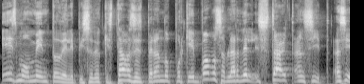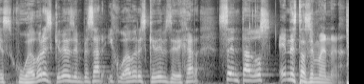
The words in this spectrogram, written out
Es momento del episodio que estabas esperando porque vamos a hablar del Start and Sit. Así es, jugadores que debes de empezar y jugadores que debes de dejar sentados en esta semana.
